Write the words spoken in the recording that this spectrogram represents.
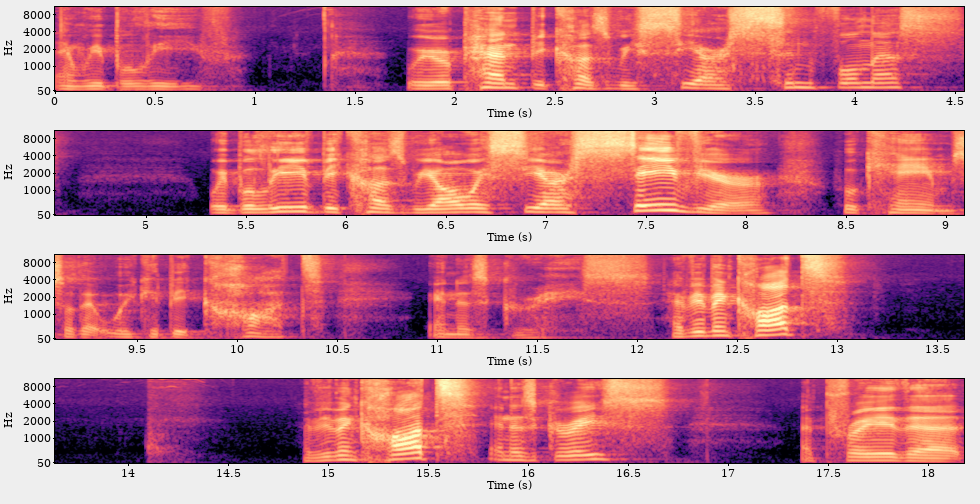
and we believe. We repent because we see our sinfulness. We believe because we always see our Savior who came so that we could be caught in His grace. Have you been caught? Have you been caught in His grace? I pray that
